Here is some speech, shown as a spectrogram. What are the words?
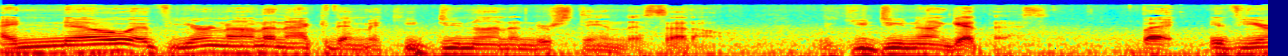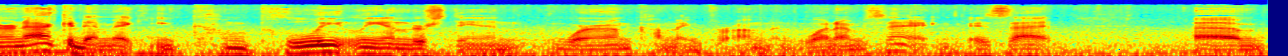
I know if you're not an academic, you do not understand this at all. Like you do not get this. But if you're an academic, you completely understand where I'm coming from and what I'm saying is that um,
